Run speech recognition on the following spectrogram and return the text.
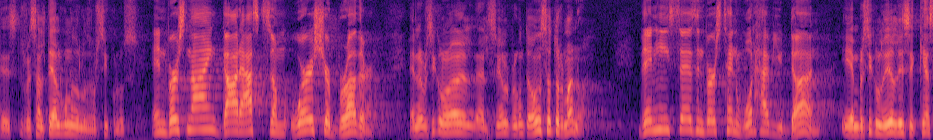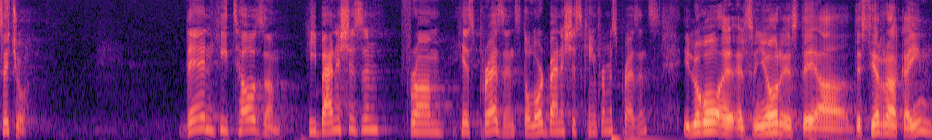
es- resalté algunos de los versículos. In verse 9, God asks him, Where's your brother? En el versículo 9 el, el Señor le pregunta, ¿dónde está tu hermano? Then he says in verse 10, What have you done? Y en versículo 10 le dice, ¿qué has hecho? Then he tells him, he banishes him from his presence. The Lord banishes Cain from his presence. Y luego eh, el Señor este, ah, destierra a Caín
